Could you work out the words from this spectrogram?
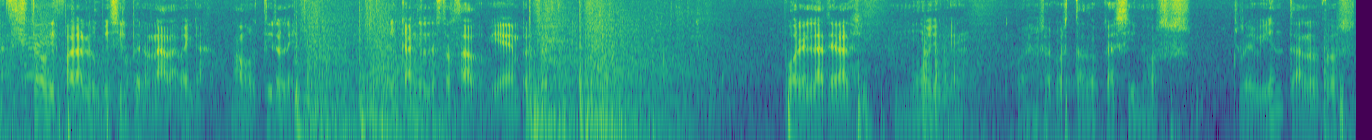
Necesitado dispararle un misil, pero nada, venga. Vamos, tírale. El cañón destrozado. Bien, perfecto. Por el lateral. Muy bien. Bueno, se ha costado casi nos revienta a los dos.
